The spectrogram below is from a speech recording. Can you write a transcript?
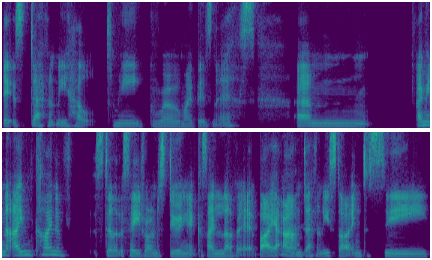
it's definitely helped me grow my business. Um i mean i'm kind of still at the stage where i'm just doing it because i love it but i yeah. am definitely starting to see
